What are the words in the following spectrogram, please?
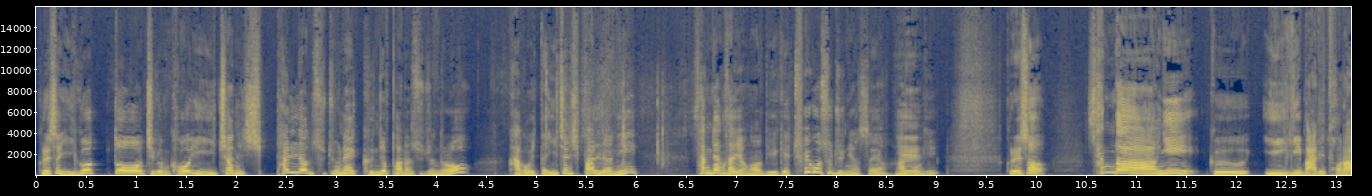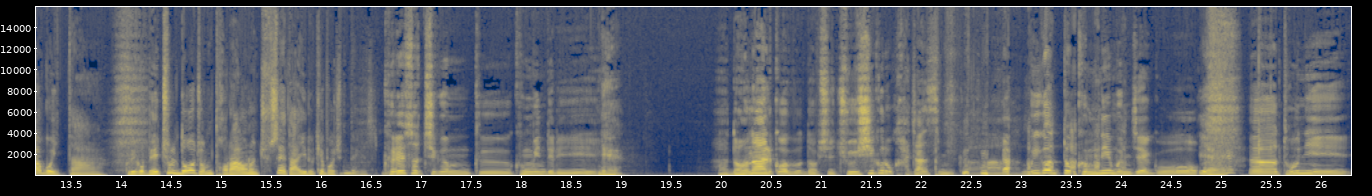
그래서 이것도 지금 거의 2018년 수준에 근접하는 수준으로 가고 있다. 2018년이 상장사 영업이익의 최고 수준이었어요. 예. 한국이. 그래서 상당히 그 이익이 많이 덜하고 있다. 그리고 매출도 좀 돌아오는 추세다. 이렇게 보시면 되겠습니다. 그래서 지금 그 국민들이 예. 아, 너나 할 것 없이 주식으로 가지 않습니까? 뭐 이건 또 금리 문제고 예. 어, 돈이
